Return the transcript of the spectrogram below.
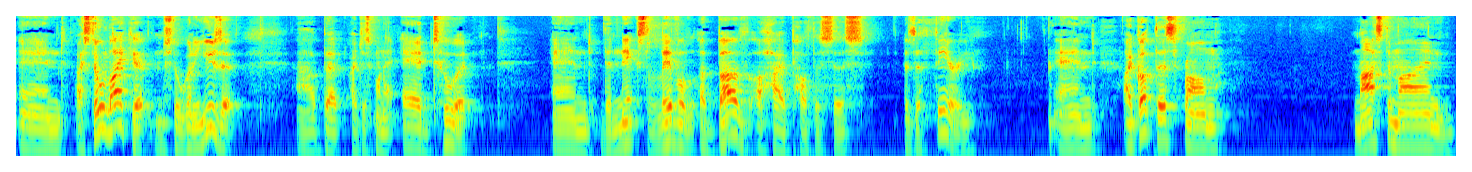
and I still like it, I'm still going to use it, uh, but I just want to add to it. And the next level above a hypothesis is a theory. And I got this from mastermind,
